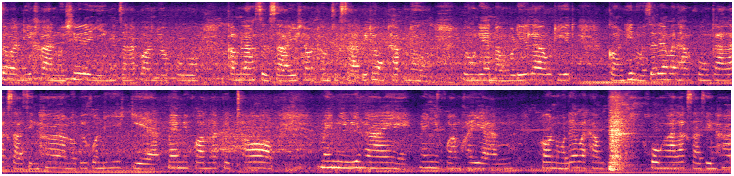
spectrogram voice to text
สวัสดีค่ะ หนูชื่อเด็กหญิงกัญจนพรโยโพกำลังศึกษาอยู่ชั้นประถมศึกษาพิทงทับหนึ่ง โรงเรียนหนองบุรีและอุทิศ ก่อนที่หนูจะได้มาทำโครงการรักษาศีลห้าหนูเป็นคนที่ขี้เกียจ ไม่มีความรับผิดชอบ ไม่มีวินัย ไม่มีความขยัน พอหนูได้มาทำโครงงานรักษาศีลห้า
